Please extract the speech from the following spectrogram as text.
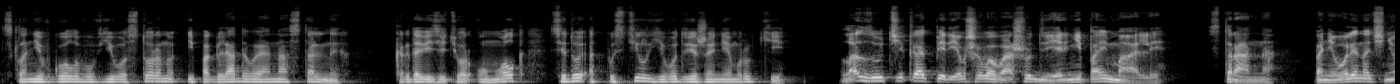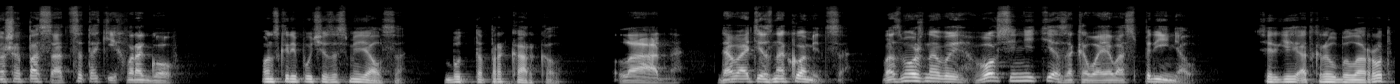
склонив голову в его сторону и поглядывая на остальных. Когда визитер умолк, Седой отпустил его движением руки. «Лазутчика, отперевшего вашу дверь, не поймали. Странно. Поневоле начнешь опасаться таких врагов». Он скрипуче засмеялся, будто прокаркал. «Ладно, давайте знакомиться. Возможно, вы вовсе не те, за кого я вас принял». Сергей открыл было рот,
